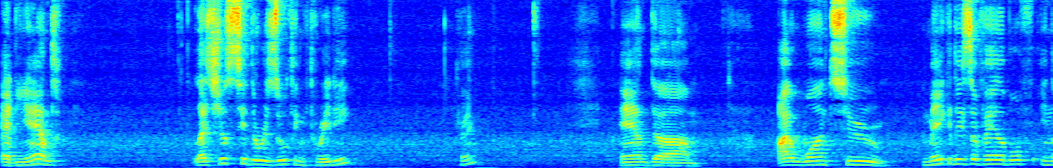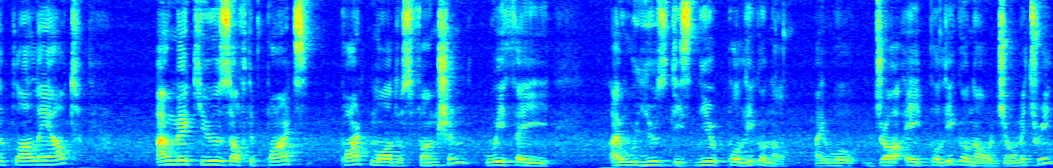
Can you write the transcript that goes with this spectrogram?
At the end, let's just see the result in 3D. Okay. And um, I want to make this available in a plot layout. I'll make use of the parts part models function with a I will use this new polygonal. I will draw a polygonal geometry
